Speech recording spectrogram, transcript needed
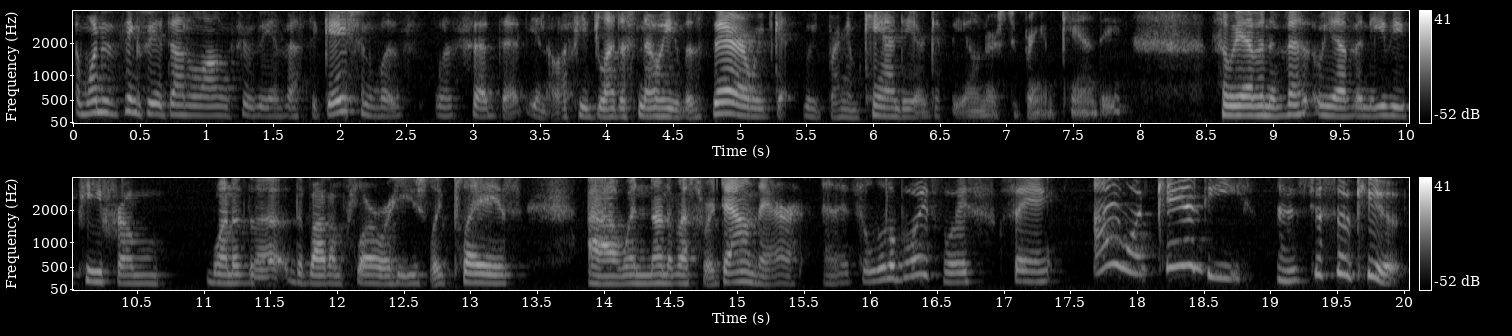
and one of the things we had done along through the investigation was was said that you know if he'd let us know he was there, we'd get we'd bring him candy or get the owners to bring him candy. So we have an we have an EVP from one of the the bottom floor where he usually plays uh, when none of us were down there, and it's a little boy's voice saying, "I want candy," and it's just so cute.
